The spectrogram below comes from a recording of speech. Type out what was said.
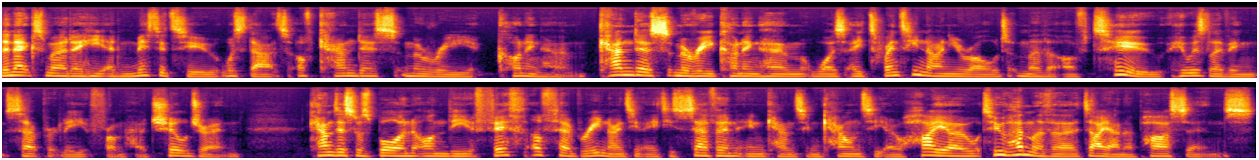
The next murder he admitted to was that of Candice Marie Cunningham. Candice Marie Cunningham was a 29 year old mother of two who was living separately from her children. Candice was born on the 5th of February 1987 in Canton County, Ohio, to her mother, Diana Parsons.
